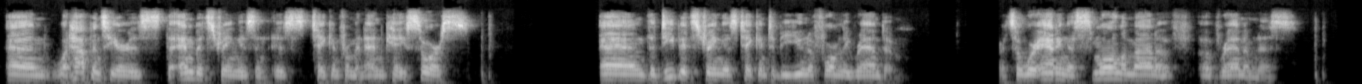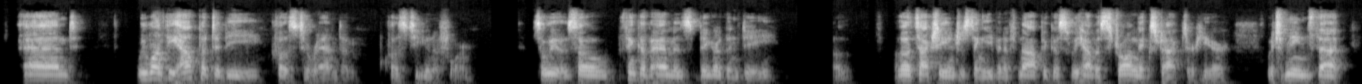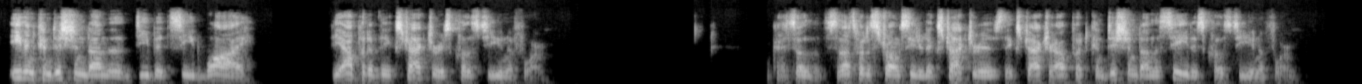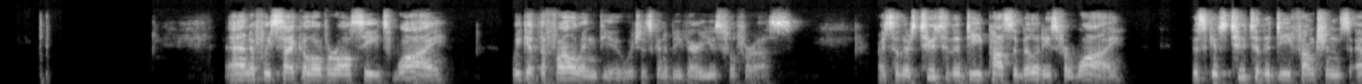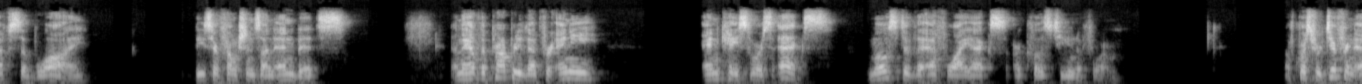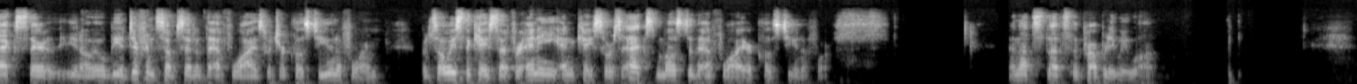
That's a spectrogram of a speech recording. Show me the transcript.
And what happens here is the n-bit string is, an, is taken from an nk source, and the d-bit string is taken to be uniformly random. Right, so we're adding a small amount of, of randomness, and we want the output to be close to random, close to uniform. So we so think of m as bigger than d, Although it's actually interesting even if not, because we have a strong extractor here, which means that even conditioned on the d-bit seed y, the output of the extractor is close to uniform. Okay, so, so that's what a strong seeded extractor is. The extractor output conditioned on the seed is close to uniform. And if we cycle over all seeds y, we get the following view, which is going to be very useful for us. Right, so there's 2 to the d possibilities for y, this gives 2 to the d functions f sub y. These are functions on n bits. And they have the property that for any nk source x, most of the fyx are close to uniform. Of course, for different x, there you know it will be a different subset of the fy's which are close to uniform. But it's always the case that for any nk source x, most of the fy are close to uniform. And that's that's the property we want.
